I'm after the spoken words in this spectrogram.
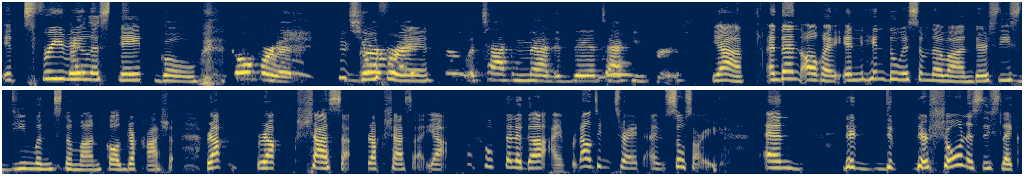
it's free real It's- estate go Go for it. Go for right it To attack men if they attack you first. Yeah. And then okay, in Hinduism naman, there's these demons naman called Rakasha. Rak Rakshasa. Rakshasa. Yeah. I hope talaga I'm pronouncing this right. I'm so sorry. And they're they're shown as these like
